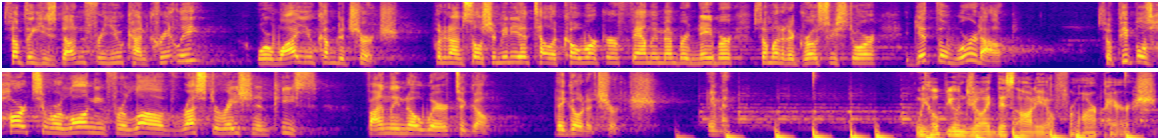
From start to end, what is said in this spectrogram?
something He's done for you concretely, or why you come to church. Put it on social media, tell a coworker, family member, neighbor, someone at a grocery store. Get the word out so people's hearts who are longing for love, restoration, and peace finally know where to go. They go to church. Amen. We hope you enjoyed this audio from our parish.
